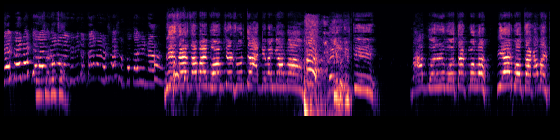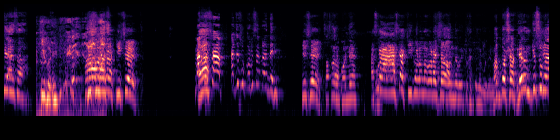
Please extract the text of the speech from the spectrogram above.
এই বেড়া কেন তুমি তো কামার শাসন করতারি না নিজের জামাই বংশের শুদ্ধ আড্ডি ভাঙ্গে হারবাম বেড়ির গোষ্ঠী মাত ধরে বৌতাক মল্ল ইয়ার বৌতাক আমার কি আছে কি করে কিসে সাহেব আচ্ছা শুকো বিসা করে দেন। কিসে? চাচারে বন্যা। আজকে আজকে কি ঘটনা ঘটাইছ? মাদ্রাসা ফেরম কিছু না।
